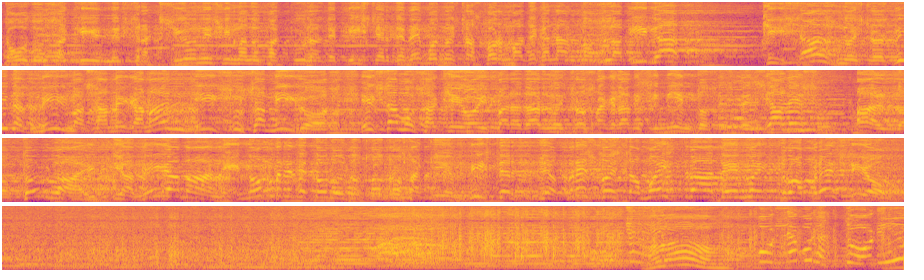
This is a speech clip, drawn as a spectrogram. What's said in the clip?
Todos aquí en extracciones y manufacturas de Fister debemos nuestras formas de ganarnos la vida. Quizás nuestras vidas mismas a Mega Man y sus amigos. Estamos aquí hoy para dar nuestros agradecimientos especiales al Dr. Light y a Mega Man. En nombre de todos nosotros aquí en Fister, le ofrezco esta muestra de nuestro aprecio. ¿Un laboratorio?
